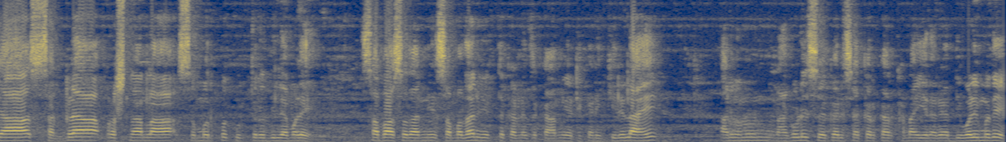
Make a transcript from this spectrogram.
त्या सगळ्या प्रश्नांना समर्पक उत्तरं दिल्यामुळे सभासदांनी समाधान व्यक्त करण्याचं काम या ठिकाणी केलेलं आहे. आणि म्हणून नागोडे सहकारी साखर कारखाना येणाऱ्या दिवाळीमध्ये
